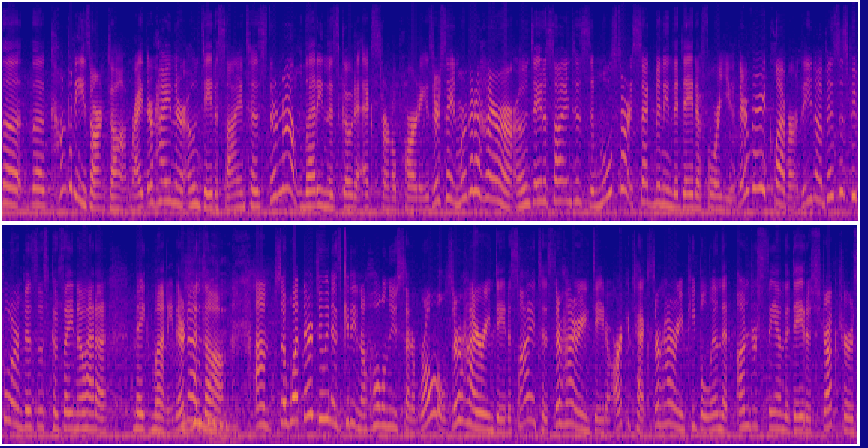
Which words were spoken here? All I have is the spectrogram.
the, the companies aren't done, right? They're hiring their own data scientists. They're not letting this go to external parties. They're saying, we're going to hire our own data scientists and we'll start segmenting the data for you. They're very clever. You know, business people are in business because they know how to make money. They're not dumb. Um, so what they're doing is getting a whole new set of roles. They're hiring data scientists, they're hiring data architects, they're hiring people in that understand the data structures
